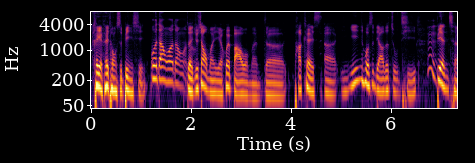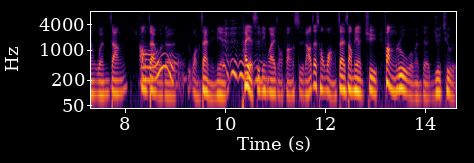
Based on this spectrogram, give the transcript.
可以可以同时并行。我懂，我懂，我懂。对，就像我们也会把我们的 podcast 呃影音或是聊的主题，变成文章放在我的网站里面，它也是另外一种方式。然后再从网站上面去放入我们的 YouTube，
